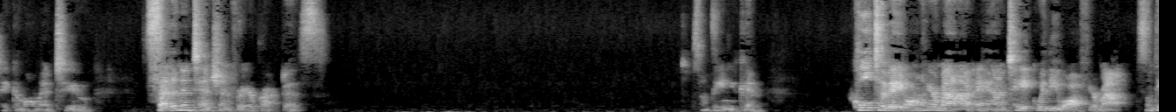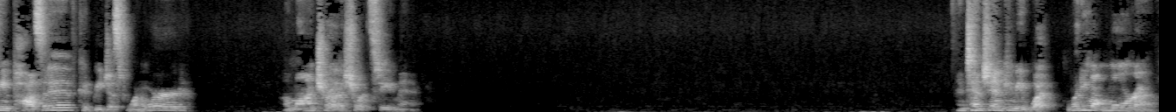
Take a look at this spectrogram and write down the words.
Take a moment to set an intention for your practice. Something you can cultivate on your mat and take with you off your mat. Something positive could be just one word, a mantra, a short statement. Intention can be what, what do you want more of?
